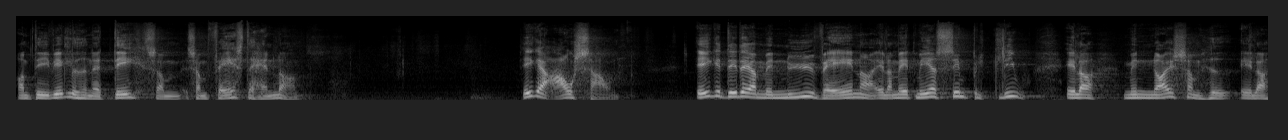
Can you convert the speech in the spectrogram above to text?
om det i virkeligheden er det, som, som faste handler om. Ikke afsavn. Ikke det der med nye vaner, eller med et mere simpelt liv, eller med nøjsomhed, eller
